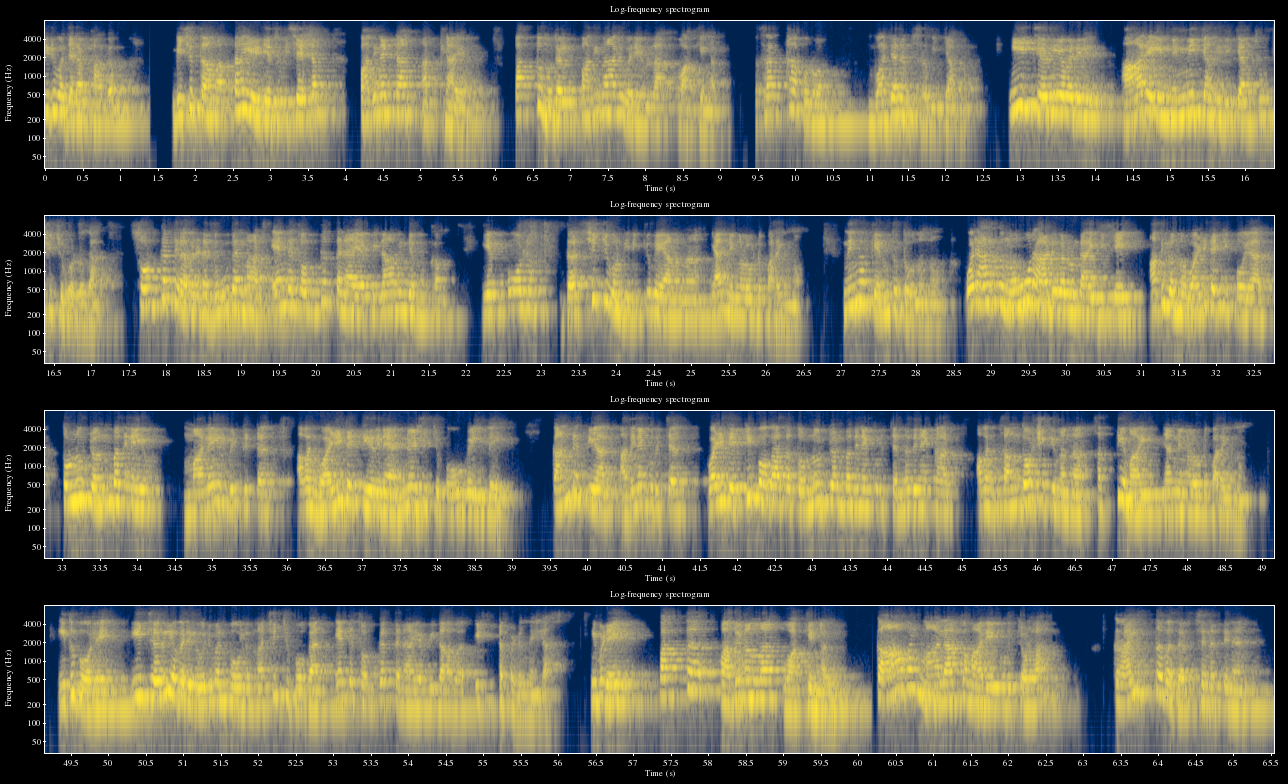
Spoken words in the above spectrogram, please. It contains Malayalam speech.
തിരുവചന ഭാഗം വിശുദ്ധ മത്തായി എഴുതിയ സുവിശേഷം പതിനെട്ടാം അധ്യായം പത്തു മുതൽ പതിനാല് വരെയുള്ള വാക്യങ്ങൾ. ശ്രദ്ധാപൂർവം വചനം ശ്രവിക്കാം. ഈ ചെറിയവരിൽ ആരെയും നിന്ദിക്കാതിരിക്കാൻ സൂക്ഷിച്ചു കൊള്ളുക. സ്വർഗത്തിൽ അവരുടെ ദൂതന്മാർ എന്റെ സ്വർഗസ്ഥനായ പിതാവിന്റെ മുഖം എപ്പോഴും ദർശിച്ചുകൊണ്ടിരിക്കുകയാണെന്ന് ഞാൻ നിങ്ങളോട് പറയുന്നു. നിങ്ങൾക്ക് എന്തു തോന്നുന്നു? ഒരാൾക്ക് നൂറ് ആടുകൾ ഉണ്ടായിരിക്കെ അതിലൊന്ന് വഴിതെറ്റിപ്പോയാൽ തൊണ്ണൂറ്റൊൻപതിനെയും മലയിൽ വിട്ടിട്ട് അവൻ വഴിതെറ്റിയതിനെ അന്വേഷിച്ചു പോവുകയില്ലേ? കണ്ടെത്തിയാൽ അതിനെക്കുറിച്ച് വഴി തെറ്റിപ്പോകാത്ത തൊണ്ണൂറ്റൊൻപതിനെ കുറിച്ച് എന്നതിനേക്കാൾ അവൻ സന്തോഷിക്കുമെന്ന് സത്യമായി ഞാൻ നിങ്ങളോട് പറയുന്നു. ഇതുപോലെ ഈ ചെറിയവരിൽ ഒരുവൻ പോലും നശിച്ചു പോകാൻ എന്റെ സ്വർഗസ്ഥനായ പിതാവ് ഇഷ്ടപ്പെടുന്നില്ല. ഇവിടെ പത്ത് പതിനൊന്ന് വാക്യങ്ങൾ. കാവൽ മാലാഖമാരെ കുറിച്ചുള്ള ക്രൈസ്തവ ദർശനത്തിന്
